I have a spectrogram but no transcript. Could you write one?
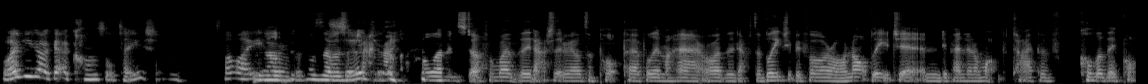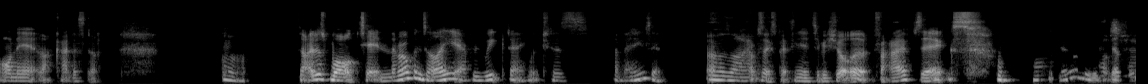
Why have you got to get a consultation? It's not like you're Well, because I was checking surgery. out colour and stuff and whether they'd actually be able to put purple in my hair or whether they'd have to bleach it before or not bleach it and depending on what type of colour they put on it, that kind of stuff. Mm. So I just walked in. They're open till eight every weekday, which is amazing. I was like, I was expecting it to be shut at five, six. No, they were That's still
